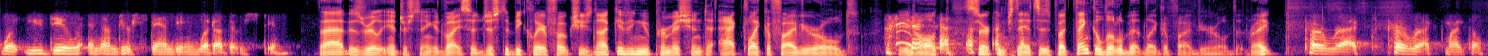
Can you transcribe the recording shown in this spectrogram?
what you do and understanding what others do. That is really interesting advice. So, just to be clear, folks, she's not giving you permission to act like a five year old in all circumstances, but think a little bit like a five year old, right? Correct. Correct, Michael.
